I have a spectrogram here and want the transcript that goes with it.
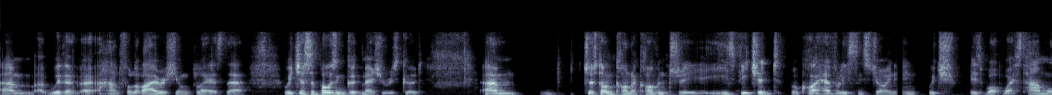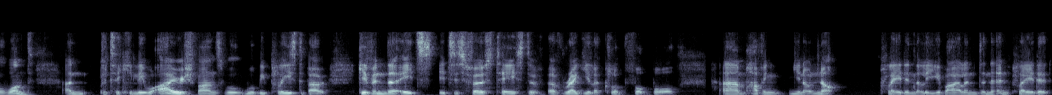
um, with a, a handful of Irish young players there, which I suppose in good measure is good. Um, just on Conor Coventry, he's featured quite heavily since joining, which is what West Ham will want, and particularly what Irish fans will, will be pleased about, given that it's it's his first taste of, of regular club football, um, having you know not played in the League of Ireland and then played at,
